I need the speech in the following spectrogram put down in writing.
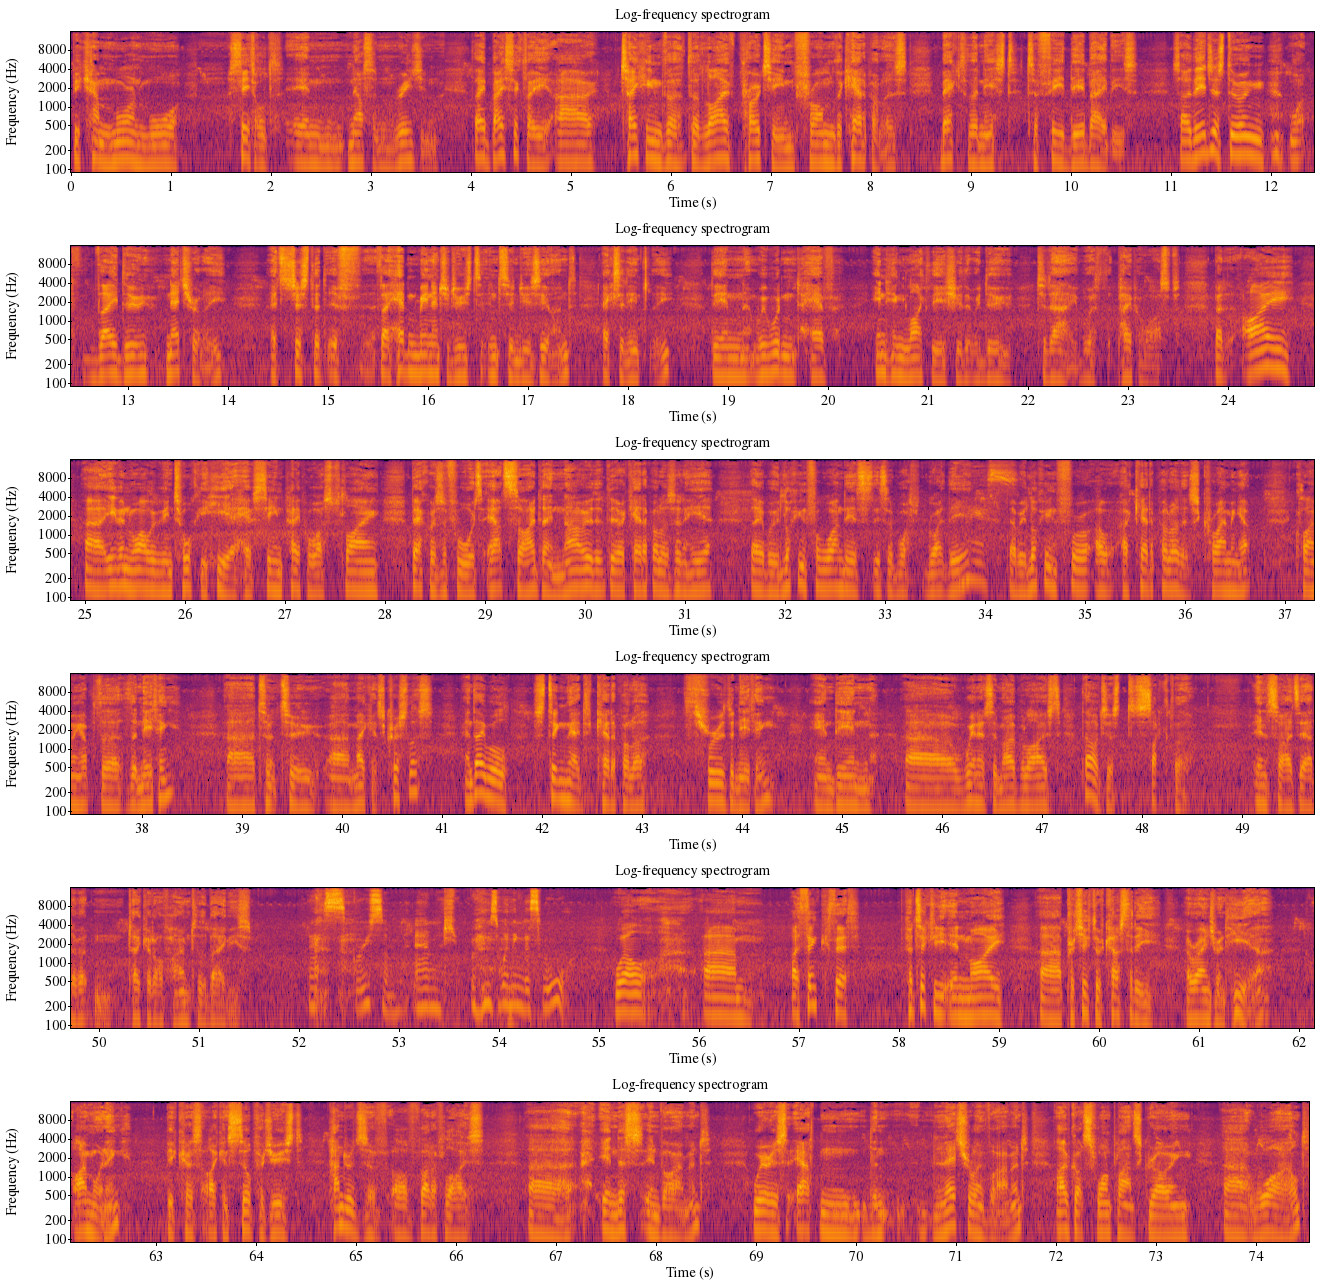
become more and more settled in Nelson region. They basically are taking the, the live protein from the caterpillars back to the nest to feed their babies. So they're just doing what they do naturally. It's just that if they hadn't been introduced into New Zealand accidentally, then we wouldn't have anything like the issue that we do today with the paper wasps. But I, uh, even while we've been talking here, have seen paper wasps flying backwards and forwards outside. They know that there are caterpillars in here. They were looking for one. There's, there's a wasp right there. Yes. They'll be looking for a, a caterpillar that's climbing up, climbing up the, the netting. Uh, to, to uh, make its chrysalis, and they will sting that caterpillar through the netting, and then uh, when it's immobilised, they'll just suck the insides out of it and take it off home to the babies. That's gruesome. And who's winning this war? Well, um, I think that particularly in my uh, protective custody arrangement here, I'm winning because I can still produce hundreds of, of butterflies uh, in this environment. Whereas out in the, the, natural environment, I've got swan plants growing uh, wild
